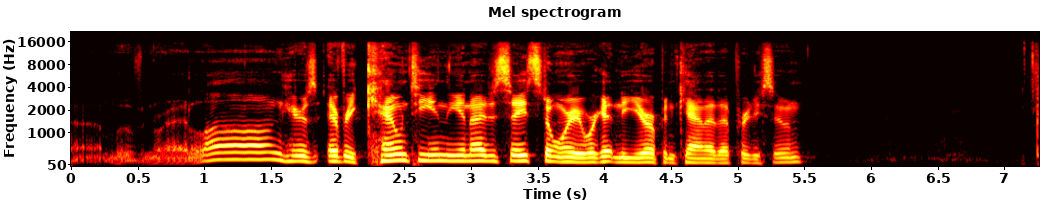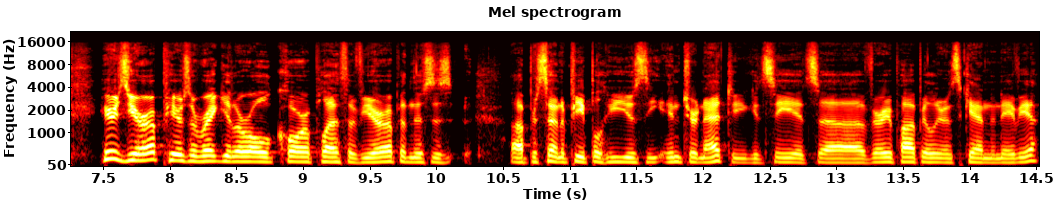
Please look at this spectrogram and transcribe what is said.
Uh, moving right along. Here's every county in the United States. Don't worry, we're getting to Europe and Canada pretty soon. Here's Europe. Here's a regular old choropleth of Europe, and this is a percent of people who use the internet. You can see it's uh, very popular in Scandinavia.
